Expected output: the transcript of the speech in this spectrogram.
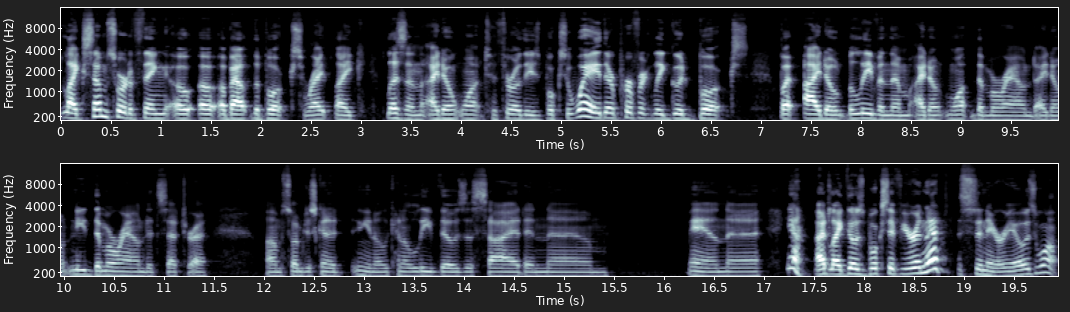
like some sort of thing o- o- about the books, right? Like, listen, I don't want to throw these books away. They're perfectly good books, but I don't believe in them. I don't want them around. I don't need them around, etc. Um, so I'm just gonna, you know, kind of leave those aside and. Um, and uh, yeah, I'd like those books if you're in that scenario as well.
